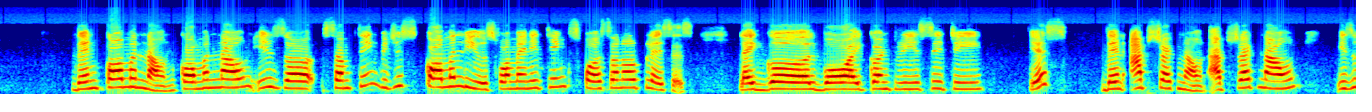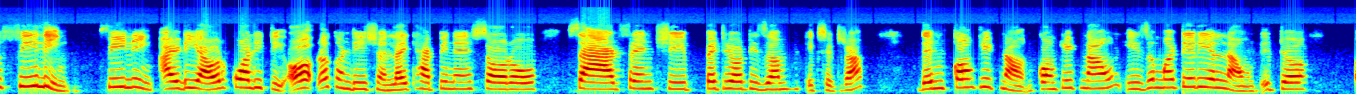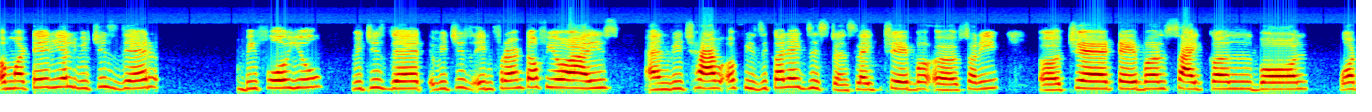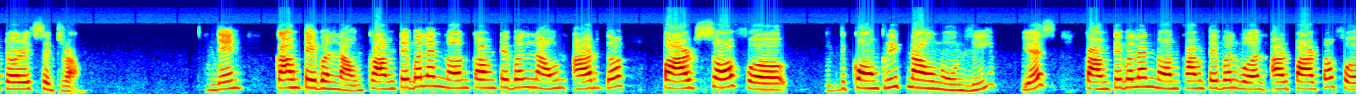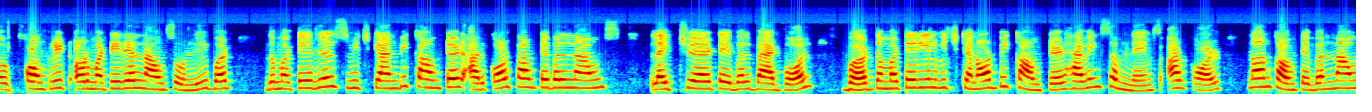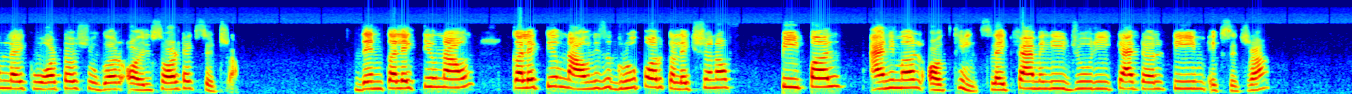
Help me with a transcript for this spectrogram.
Then common noun. Common noun is uh, something which is commonly used for many things person or places. Like girl boy country city. Yes? Then abstract noun. Abstract noun is a feeling feeling, idea or quality or a condition like happiness, sorrow, sad, friendship, patriotism, etc. Then concrete noun. Concrete noun is a material noun. It uh, a material which is there before you, which is there, which is in front of your eyes, and which have a physical existence like chair, uh, sorry, uh, chair, table, cycle, ball, water, etc. Then countable noun. Countable and non countable noun are the parts of uh, the concrete noun only. Yes? Countable and non countable one are part of uh, concrete or material nouns only but the materials which can be counted are called countable nouns like chair table bat ball. But the material which cannot be counted having some names are called non countable noun like water sugar oil salt etc then collective noun Collective noun is a group or collection of people, animal or things like family, jury, cattle, team, etc.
